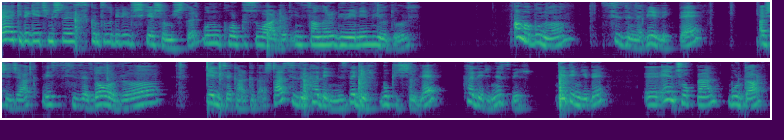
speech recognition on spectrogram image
Belki de geçmişte sıkıntılı bir ilişki yaşamıştır. Bunun korkusu vardır. İnsanlara güvenemiyordur. Ama bunu sizinle birlikte aşacak ve size doğru gelecek arkadaşlar. Sizin kaderiniz de bir. Bu kişiyle kaderiniz bir. Dediğim gibi e, en çok ben burada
